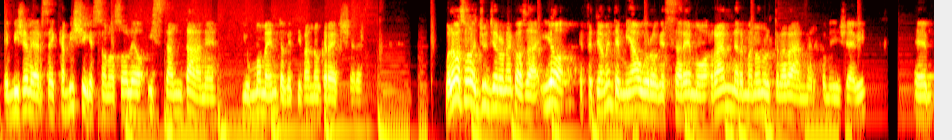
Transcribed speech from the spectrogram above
e viceversa e capisci che sono solo istantanee di un momento che ti fanno crescere. Volevo solo aggiungere una cosa, io effettivamente mi auguro che saremo runner ma non ultra runner, come dicevi. Eh,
